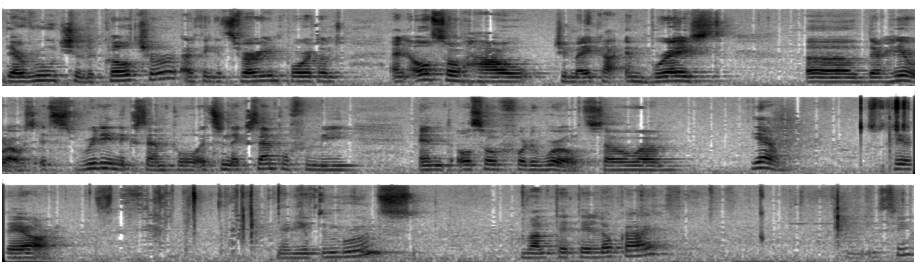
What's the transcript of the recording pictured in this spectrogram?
their roots in the culture. I think it's very important. And also how Jamaica embraced uh, their heroes. It's really an example. It's an example for me and also for the world. So, um, yeah, here they are. Nanny of the maroons. One Tete Lohkay. You see?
